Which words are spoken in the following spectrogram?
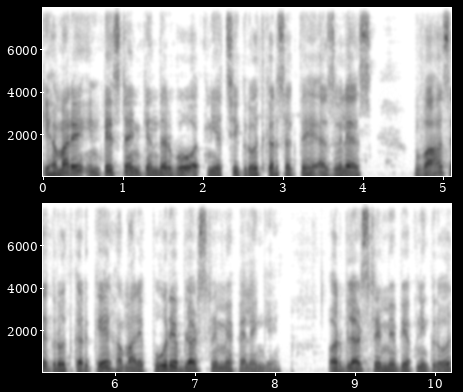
कि हमारे इंटेस्टाइन के अंदर वो अपनी अच्छी ग्रोथ कर सकते हैं एज वेल एज वहाँ से ग्रोथ करके हमारे पूरे ब्लड स्ट्रीम में फैलेंगे। और ब्लड स्ट्रीम में भी अपनी ग्रोथ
